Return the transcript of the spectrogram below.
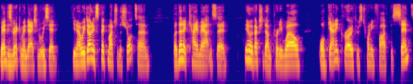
we had this recommendation, but we said, you know, we don't expect much in the short term. But then it came out and said, you know, we've actually done pretty well. Organic growth was 25%.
